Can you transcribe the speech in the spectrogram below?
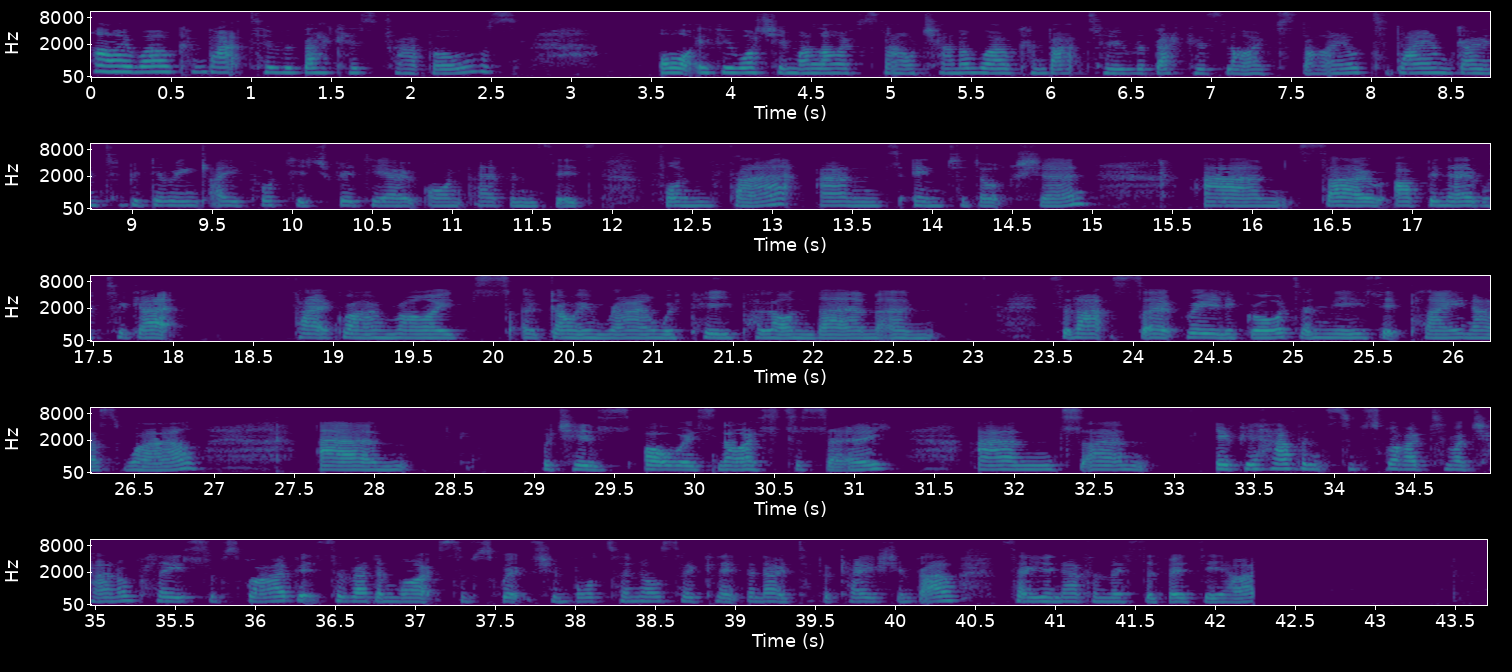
Hi, welcome back to Rebecca's Travels. Or if you're watching my lifestyle channel, welcome back to Rebecca's Lifestyle. Today I'm going to be doing a footage video on Evans's fun fair and introduction. Um, so I've been able to get fairground rides uh, going round with people on them and so that's uh, really good and music playing as well. Um, which is always nice to see. And um, if you haven't subscribed to my channel please subscribe. It's the red and white subscription button. Also click the notification bell so you never miss a video.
